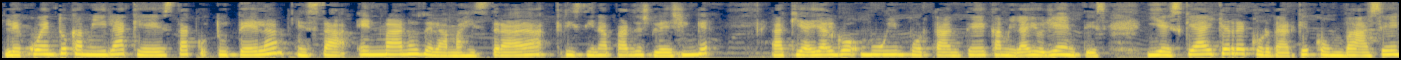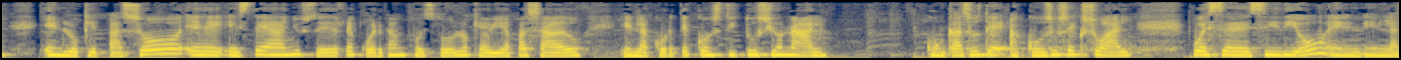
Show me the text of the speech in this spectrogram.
Le cuento, Camila, que esta tutela está en manos de la magistrada Cristina Pardo Schlesinger. Aquí hay algo muy importante, Camila y oyentes, y es que hay que recordar que con base en lo que pasó eh, este año, ustedes recuerdan pues todo lo que había pasado en la Corte Constitucional con casos de acoso sexual, pues se decidió en, en la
